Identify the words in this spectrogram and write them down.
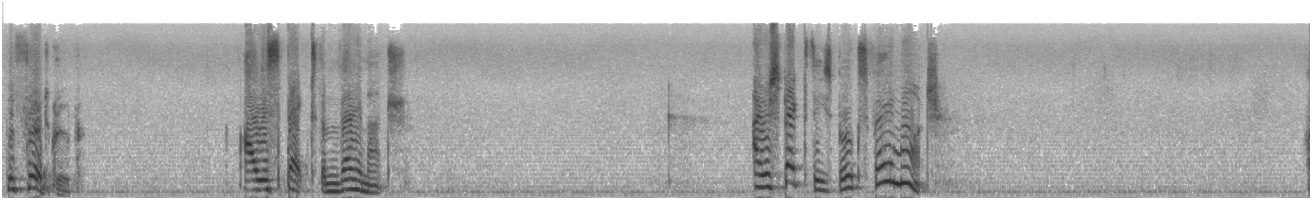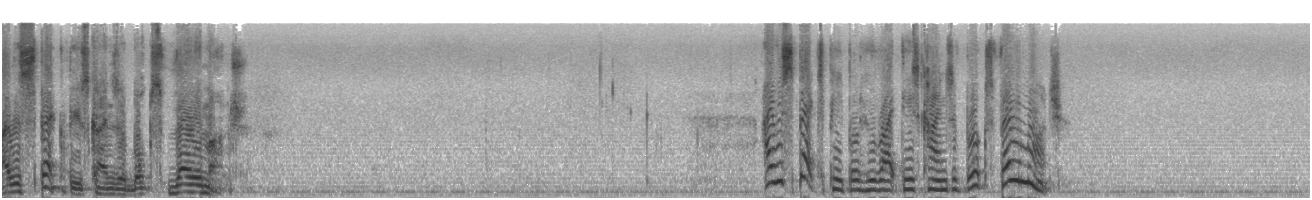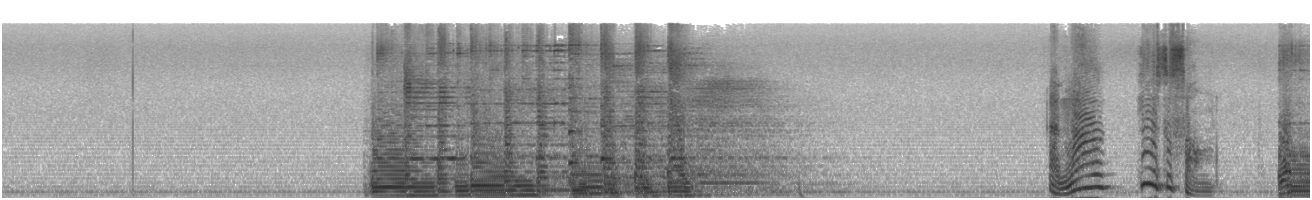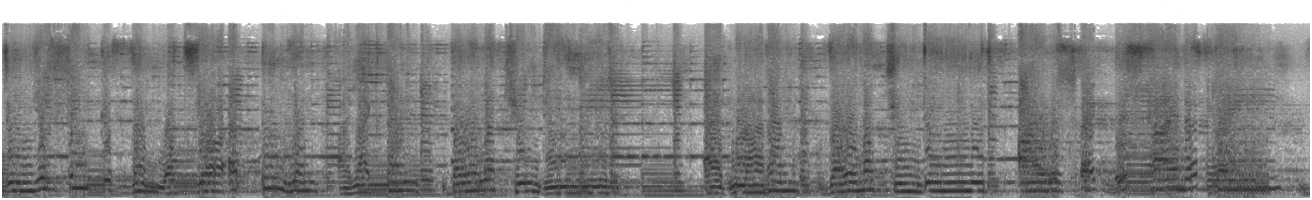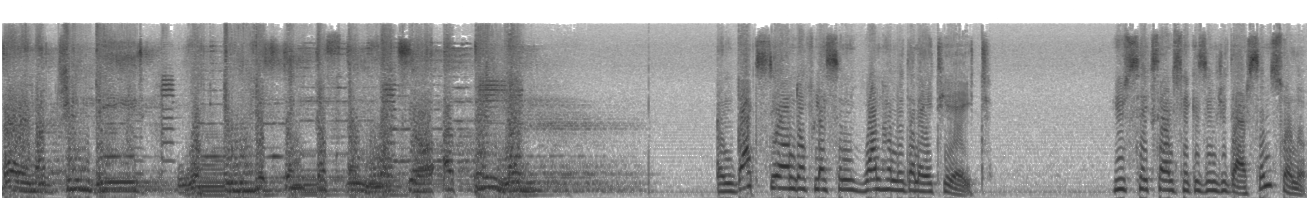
The third group. I respect them very much. I respect these books very much. I respect these kinds of books very much. I respect people who write these kinds of books very much. And now, here's the song. What do you think of them? What's your opinion? I like them very much indeed. Admire them very much indeed. I respect this kind of thing very much indeed. What do you think of them? What's your opinion? And that's the end of lesson 188. 188. dersin sonu.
